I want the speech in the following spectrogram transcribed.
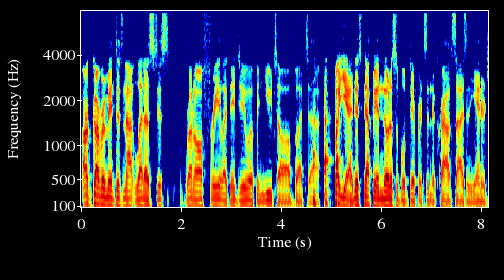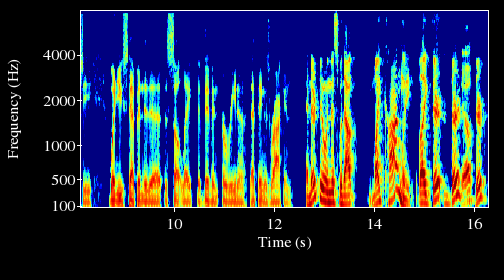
our government does not let us just run off free like they do up in Utah. But uh, but yeah, there's definitely a noticeable difference in the crowd size and the energy when you step into the the Salt Lake, the Vivint Arena. That thing is rocking. And they're doing this without Mike Conley. Like they're they're yep. they're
